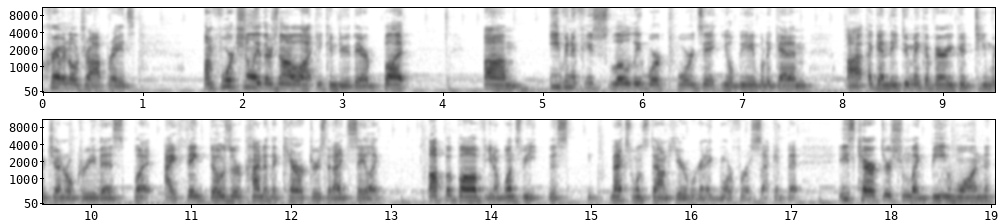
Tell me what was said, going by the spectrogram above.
criminal drop rates. Unfortunately, there's not a lot you can do there, but um, even if you slowly work towards it, you'll be able to get him. Uh, again, they do make a very good team with General Grievous, but I think those are kind of the characters that I'd say like up above. You know, once we this next one's down here, we're gonna ignore for a second that these characters from like B1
